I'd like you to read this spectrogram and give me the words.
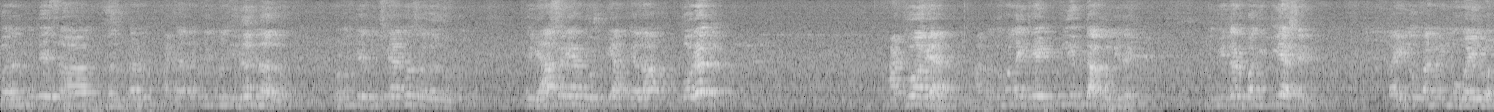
परंतु ते नंतर अचानक त्यांचं निधन झालं. म्हणून ते दुसऱ्यांवर सगळं होतं. तर ह्या सगळ्या गोष्टी आपल्याला परत आठवाव्या आता तुम्हाला इथे एक क्लिप दाखवली जाईल. तुम्ही जर बघितली असेल काही लोकांनी मोबाईलवर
